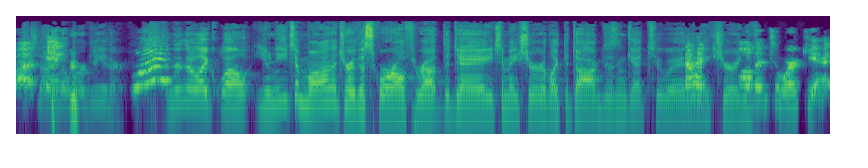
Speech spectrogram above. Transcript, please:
It's not going to work either. What? And then they're like, well, you need to monitor the squirrel throughout the day to make sure like the dog doesn't get to it So and make sure you you called into work yet?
